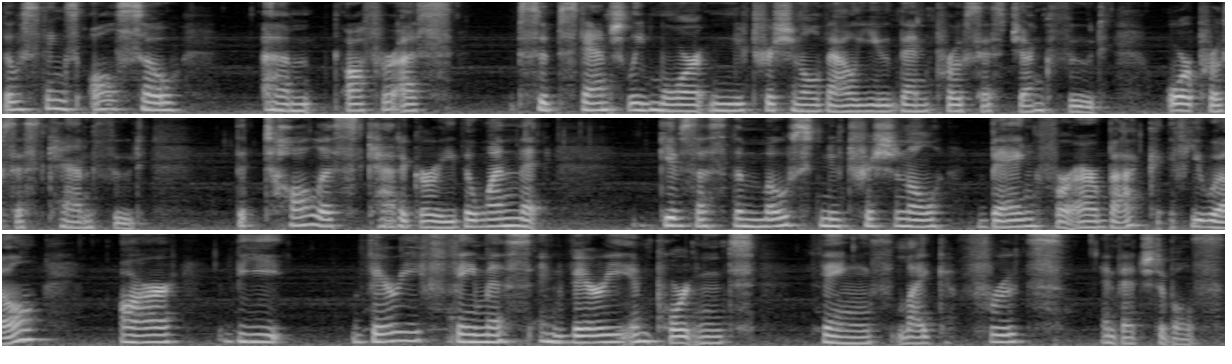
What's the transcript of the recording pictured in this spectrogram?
Those things also um, offer us substantially more nutritional value than processed junk food or processed canned food. The tallest category, the one that gives us the most nutritional bang for our buck, if you will, are the very famous and very important things like fruits and vegetables.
